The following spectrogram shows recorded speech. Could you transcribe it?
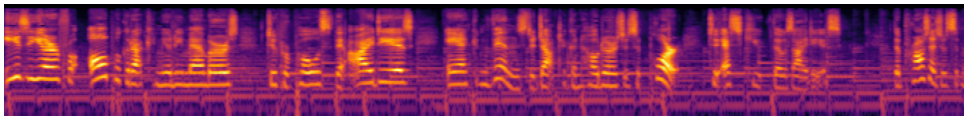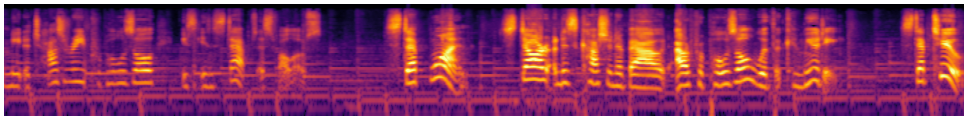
easier for all Polkadot community members to propose their ideas and convince the DOT token holders to support to execute those ideas. The process to submit a treasury proposal is in steps as follows. Step 1 Start a discussion about our proposal with the community. Step 2.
